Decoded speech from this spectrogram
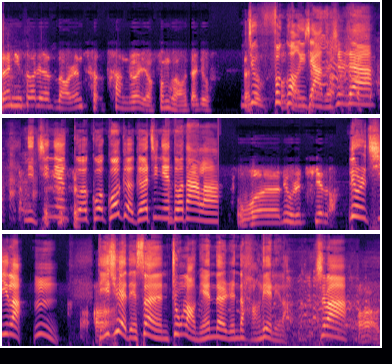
那你说这老人唱唱歌也疯狂，咱就你就疯狂一下子，是不是啊？你今年国国国哥哥今年多大了？我六十七了六十七了，嗯，啊的确得算中老年的人的行列里了，是吧？啊，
